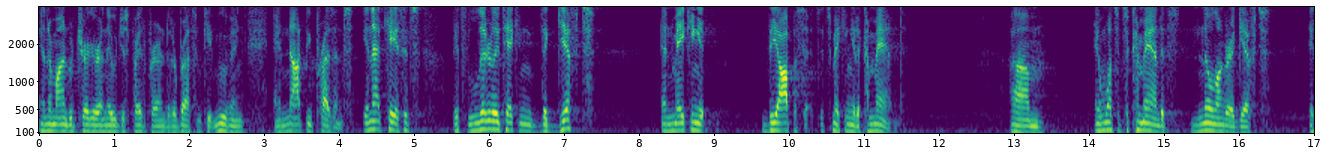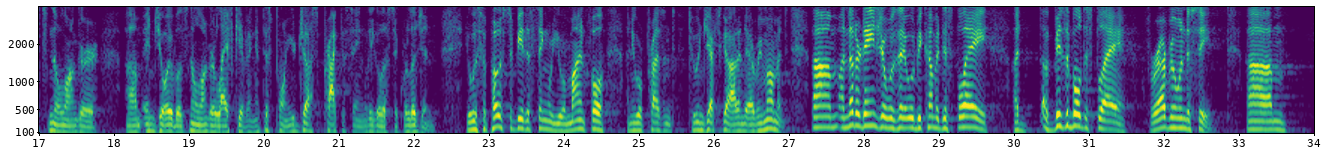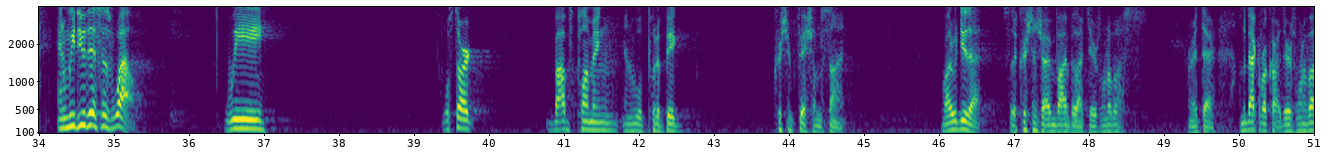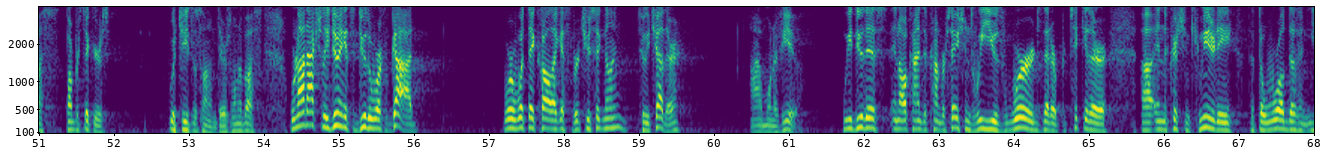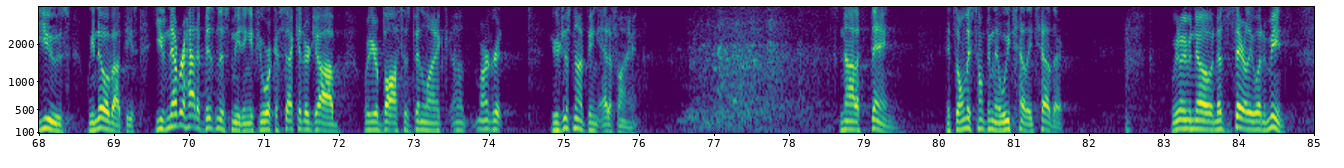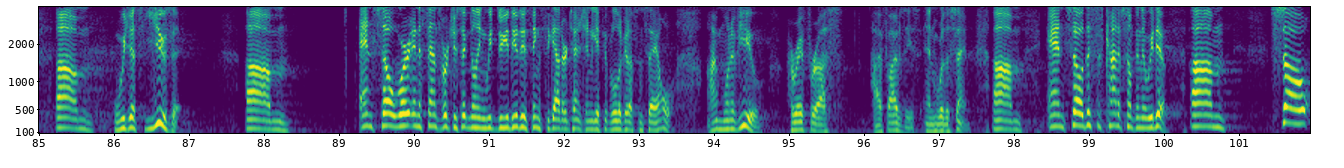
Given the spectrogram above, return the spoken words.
and their mind would trigger and they would just pray the prayer under their breath and keep moving and not be present. In that case, it's, it's literally taking the gift and making it the opposite. It's making it a command. Um, and once it's a command, it's no longer a gift. It's no longer um, enjoyable. It's no longer life giving. At this point, you're just practicing legalistic religion. It was supposed to be this thing where you were mindful and you were present to inject God into every moment. Um, another danger was that it would become a display, a, a visible display for everyone to see. Um, and we do this as well. We will start Bob's Plumbing and we'll put a big Christian fish on the sign. Why do we do that? So the Christians driving by be like, there's one of us. Right there. On the back of our car, there's one of us. Bumper stickers with Jesus on them, there's one of us. We're not actually doing it to do the work of God. We're what they call, I guess, virtue signaling to each other. I'm one of you. We do this in all kinds of conversations. We use words that are particular uh, in the Christian community that the world doesn't use. We know about these. You've never had a business meeting if you work a secular job where your boss has been like, uh, Margaret, you're just not being edifying. It's not a thing, it's only something that we tell each other. We don't even know necessarily what it means. Um, we just use it. Um, and so we're, in a sense, virtue signaling. We do, do these things to gather attention to get people to look at us and say, oh, I'm one of you. Hooray for us. High fivesies. And we're the same. Um, and so this is kind of something that we do. Um, so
